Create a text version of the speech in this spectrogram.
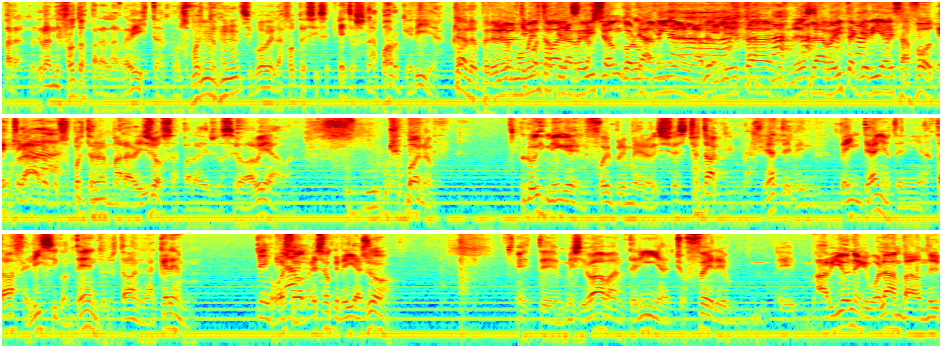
Para, grandes fotos para la revista, por supuesto. Si vos ves la foto decís, esto es una porquería. Claro, pero era el tipo momento estaba que en la revista con una mina en la pileta, ¿entendés? La revista quería esa foto. Es claro, por supuesto, eran maravillosas para ellos, se babeaban. Bueno, Luis Miguel fue el primero. Y yo, yo estaba, imagínate, 20, 20 años tenía, estaba feliz y contento, yo estaba en la creme. Sí, o claro. eso, eso creía yo. Este, me llevaban, tenía choferes, eh, aviones que volaban para donde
